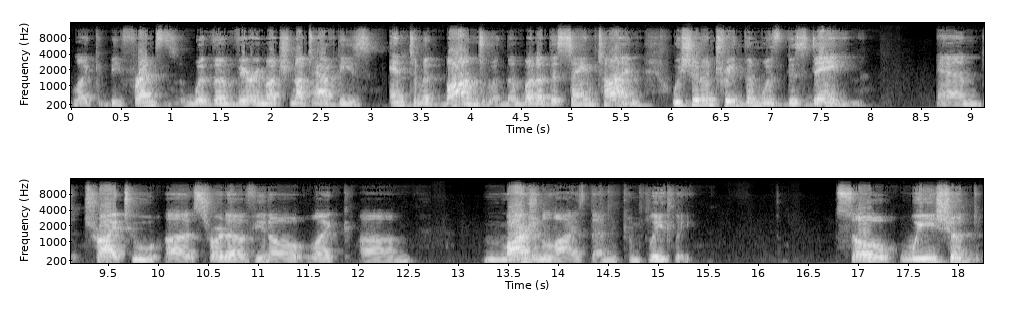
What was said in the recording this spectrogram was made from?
like be friends with them very much, not to have these intimate bonds with them, but at the same time, we shouldn't treat them with disdain and try to uh, sort of you know like um, marginalize them completely. So we should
